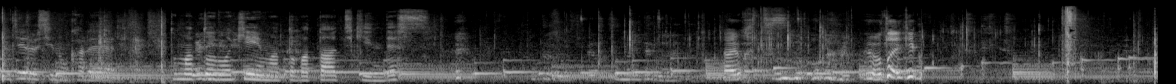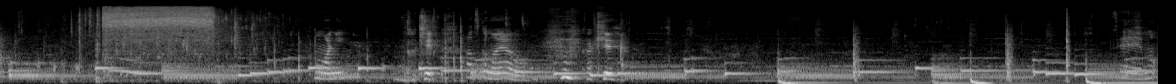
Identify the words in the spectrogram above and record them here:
無印のカレー。トマトのキーマとバターチキンです。あよかった。ですかけ。せーの。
